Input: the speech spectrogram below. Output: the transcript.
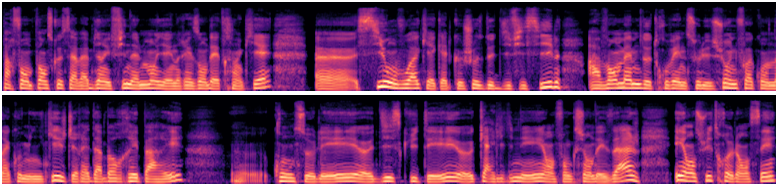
Parfois, on pense que ça va bien et finalement, il y a une raison d'être inquiet. Euh, si on voit qu'il y a quelque chose de difficile, avant même de trouver une solution, une fois qu'on a communiqué, je dirais d'abord réparer consoler, discuter, câliner en fonction des âges, et ensuite relancer.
